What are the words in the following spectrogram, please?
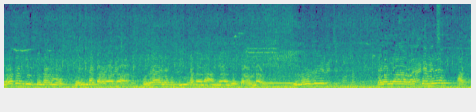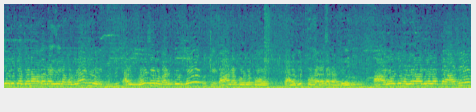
మోసం చేస్తున్నారు. గెలిచిన తర్వాత ముదిరాజులకు తీవ్రమైన అన్యాయం చేస్తా ఉన్నారు. ఈరోజు తెలంగాణ రాష్ట్రంలో అత్యధిక జనాభా కలిగిన ముదిరాజులు అది కోసలు పడుతుంటే పాలకులకు తన విప్పు కలగడం లేదు. ఆ రోజు ముదిరాజుల యొక్క ఆశయం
